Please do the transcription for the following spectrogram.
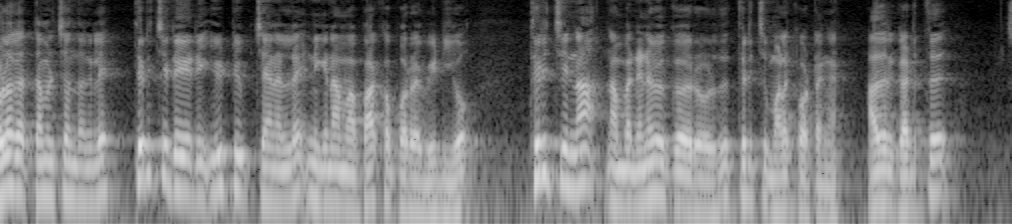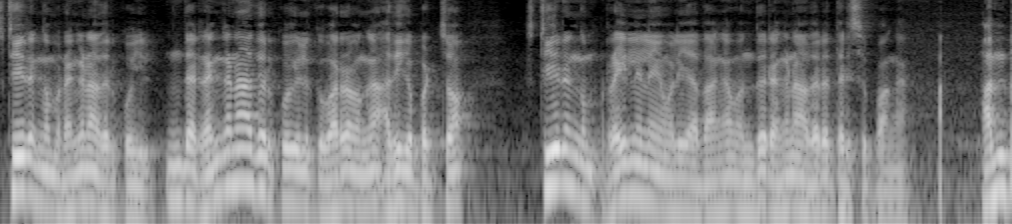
உலக தமிழ் சொந்தங்களே திருச்சி டெய்ரி யூடியூப் சேனலில் இன்றைக்கி நம்ம பார்க்க போகிற வீடியோ திருச்சினா நம்ம நினைவுக்கு வருவது திருச்சி மலைக்கோட்டைங்க. அதற்கு அடுத்து ஸ்ரீரங்கம் ரங்கநாதர் கோயில். இந்த ரங்கநாதர் கோயிலுக்கு வர்றவங்க அதிகபட்சம் ஸ்ரீரங்கம் ரயில் நிலையம் வழியாக தாங்க வந்து ரங்கநாதரை தரிசிப்பாங்க. அந்த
